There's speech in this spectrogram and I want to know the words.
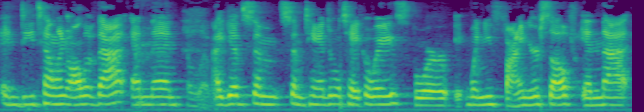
and detailing all of that. And then I, I give some, some tangible takeaways for when you find yourself in that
